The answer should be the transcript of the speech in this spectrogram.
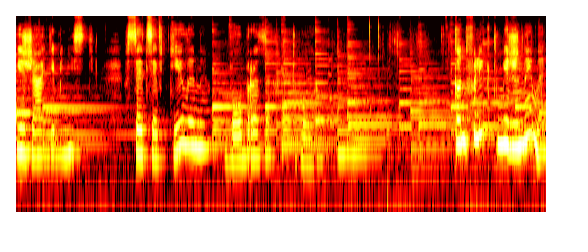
і жадібність все це втілене в образах твору. Конфлікт між ними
